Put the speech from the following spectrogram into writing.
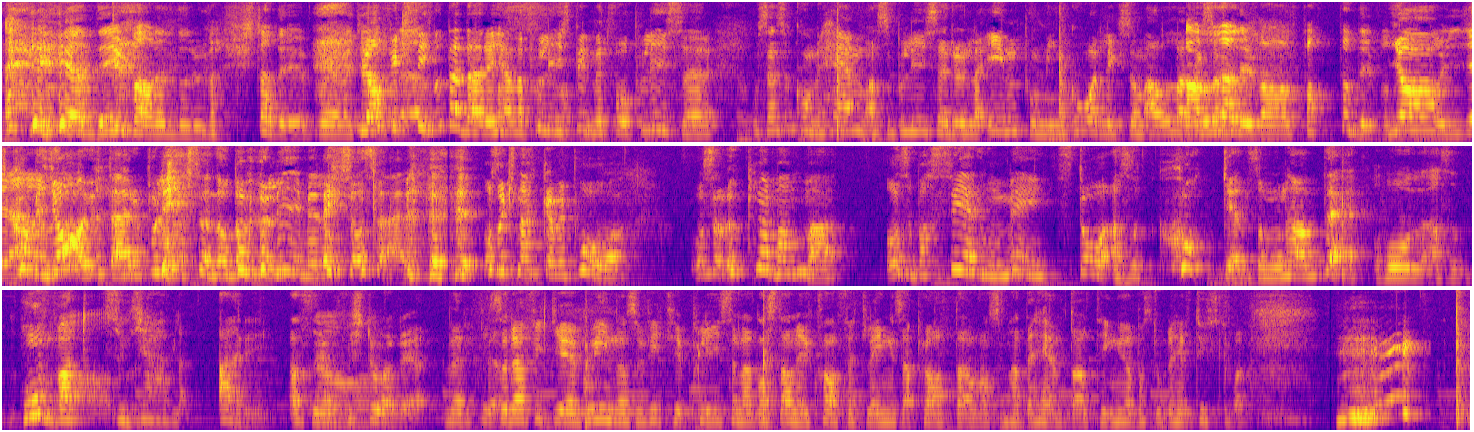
det är ju fan ändå det värsta typ på hela Jag fick sitta där i en jävla polisbil med två poliser och sen så kom vi hem, alltså polisen rullade in på min gård liksom alla liksom. Alla nu bara fattade typ och Ja, bara, "Åh, så kommer jävlar." jag ut där och polisen och de höll i mig liksom så här. Och så knackar vi på och så öppnar mamma och så bara ser hon mig stå, alltså chocken som hon hade. Hon alltså Hon var fan. så jävla arg. Alltså jag Ja. förstår det, verkligen. Så där fick jag gå in och så fick poliserna, de stannade ju kvar för ett länge så här, prata om vad som hade hänt och allting och jag bara stod där helt tyst och bara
